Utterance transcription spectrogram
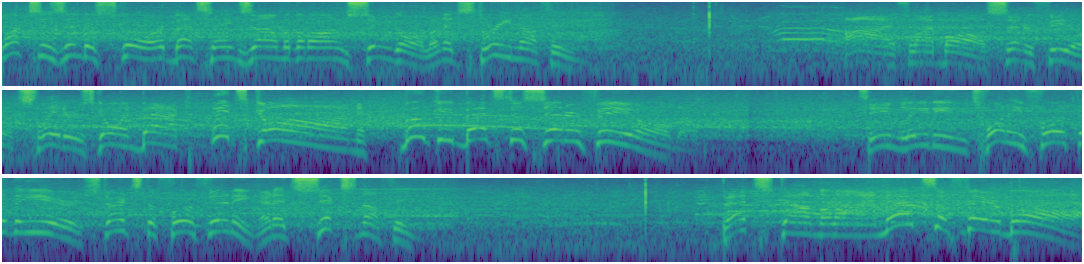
Lux is in to score. Betts hangs on with a long single, and it's 3 0. Fly ball, center field. Slater's going back. It's gone. Mookie Betts to center field. Team leading 24th of the year. Starts the fourth inning, and it's 6 nothing. Betts down the line. That's a fair ball.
